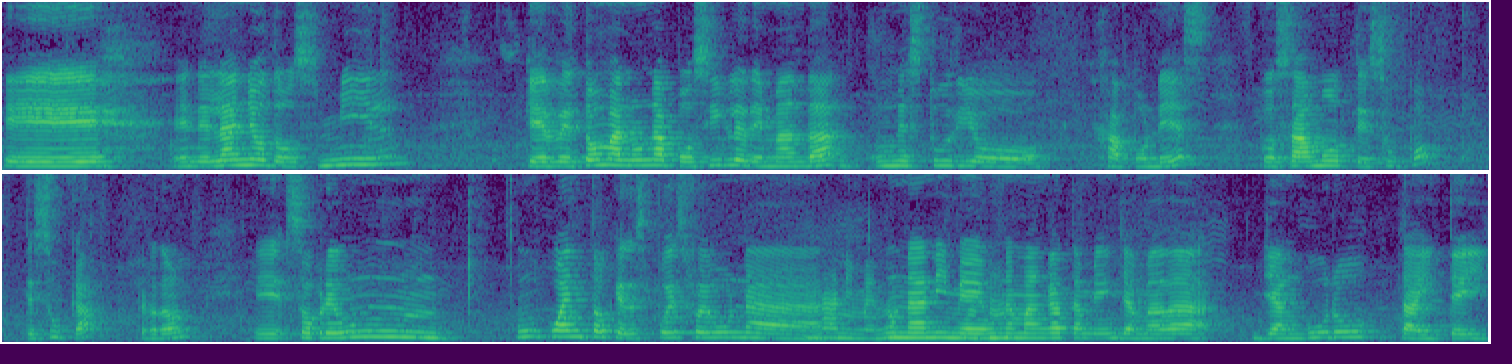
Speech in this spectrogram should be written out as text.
eh, en el año 2000 que retoman una posible demanda, un estudio japonés Kosamo Tezuko, Tezuka, perdón, eh, sobre un, un, cuento que después fue una, un anime, ¿no? un anime una manga también llamada Yanguru Taitei,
